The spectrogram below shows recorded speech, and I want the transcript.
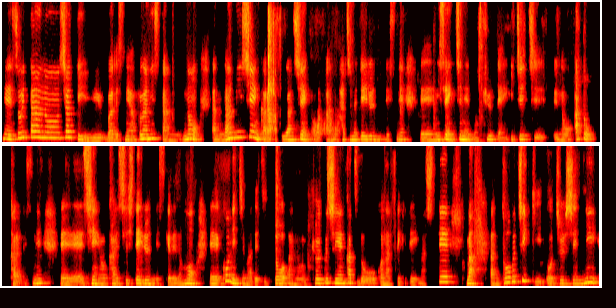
でそういったあのシャンティはですね、アフガニスタンのあの難民支援からアフガン支援をあの始めているんですね。えー、2001年の9.11の後からですね、えー、支援を開始しているんですけれども、えー、今日までずっとあの教育支援活動を行ってきていまして、まあ、あの東部地域を中心に、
